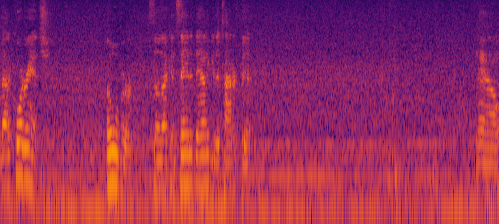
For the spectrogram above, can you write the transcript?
about a quarter inch over so that I can sand it down and get a tighter fit. Now,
